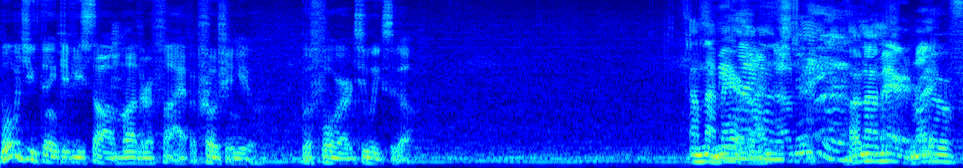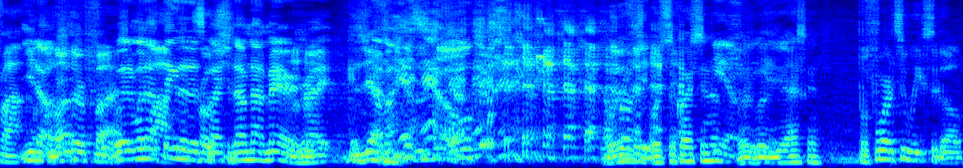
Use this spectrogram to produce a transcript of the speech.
What would you think if you saw a mother of five approaching you before two weeks ago? I'm not married. like on the Right? I'm not married. Right? Mother of five. You know, Mother of five. When, when I'm thinking of this question, I'm not married, mm-hmm. right? Because yeah, my answer's no. What is? What's the question? Yeah, what, what are you asking? Before two weeks ago,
